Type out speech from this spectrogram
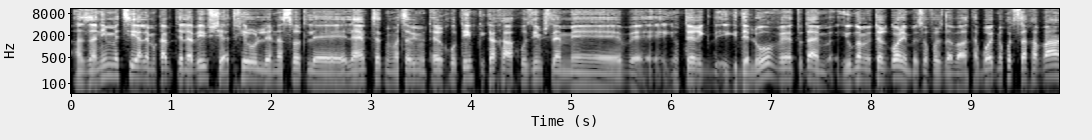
אז אני מציע למכבי תל אביב שיתחילו לנסות ל- לאיים קצת במצבים יותר איכותיים, כי ככה האחוזים שלהם אה, יותר יגד- יגדלו, ואתה יודע, יהיו גם יותר גולים בסופו של דבר. אתה בועט מחוץ לרחבה,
